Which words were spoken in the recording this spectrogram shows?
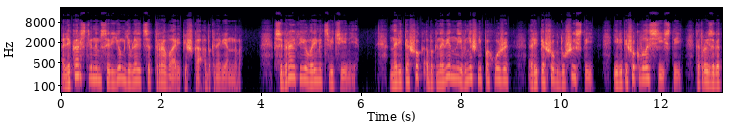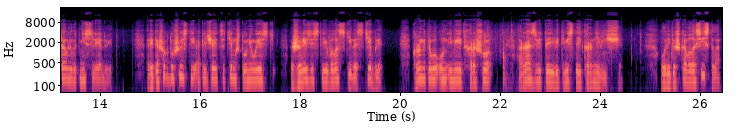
Лекарственным сырьем является трава репешка обыкновенного. Собирают ее во время цветения. На репешок обыкновенный внешне похожи репешок душистый и репешок волосистый, который заготавливать не следует. Репешок душистый отличается тем, что у него есть железистые волоски на стебле, кроме того он имеет хорошо развитое ветвистое корневище. У репешка волосистого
